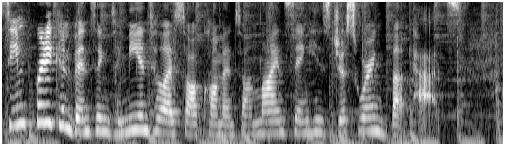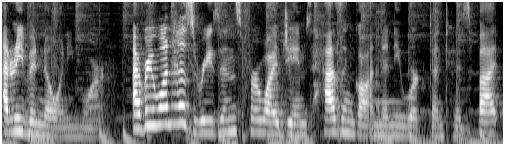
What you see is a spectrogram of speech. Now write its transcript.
Seemed pretty convincing to me until I saw comments online saying he's just wearing butt pads. I don't even know anymore. Everyone has reasons for why James hasn't gotten any work done to his butt,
